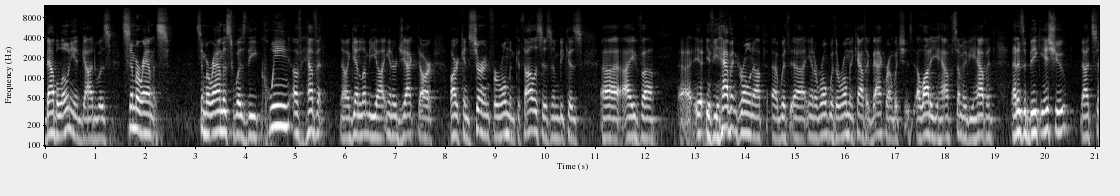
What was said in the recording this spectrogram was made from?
Babylonian god was Semiramis. Semiramis was the queen of heaven. Now, again, let me uh, interject our, our concern for Roman Catholicism because uh, I've, uh, uh if you haven't grown up uh, with, uh, in a, with a Roman Catholic background, which a lot of you have, some of you haven't, that is a big issue. That's,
